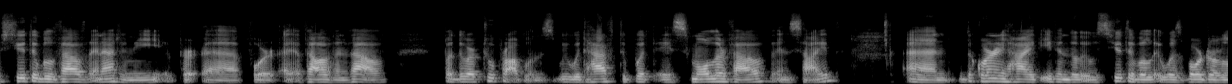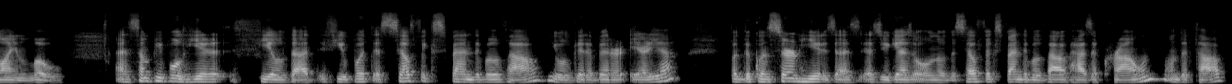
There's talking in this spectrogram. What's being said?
suitable valve anatomy per, uh, for a valve and valve, but there were two problems. We would have to put a smaller valve inside and the coronary height, even though it was suitable, it was borderline low. And some people here feel that if you put a self-expandable valve, you will get a better area. But the concern here is, as, as you guys all know, the self-expandable valve has a crown on the top,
